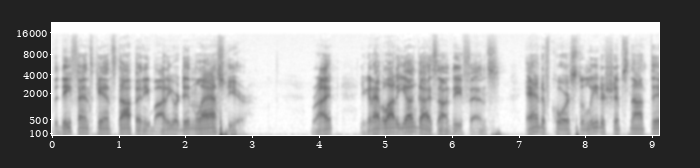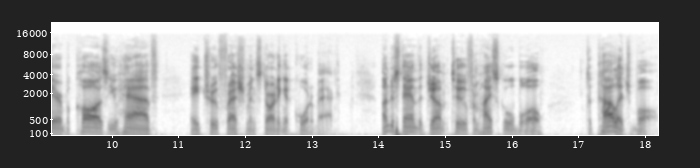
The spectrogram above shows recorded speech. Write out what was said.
the defense can't stop anybody or didn't last year, right? You're going to have a lot of young guys on defense. And of course, the leadership's not there because you have a true freshman starting at quarterback. Understand the jump, too, from high school ball to college ball.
